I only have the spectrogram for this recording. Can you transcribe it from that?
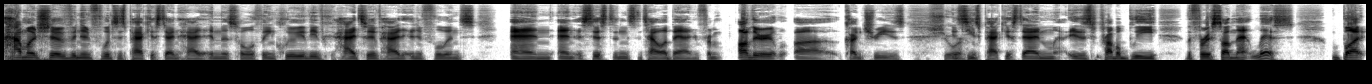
how much of an influence has Pakistan had in this whole thing? Clearly, they've had to have had influence and and assistance the Taliban from other uh, countries. Sure. It seems Pakistan is probably the first on that list. But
